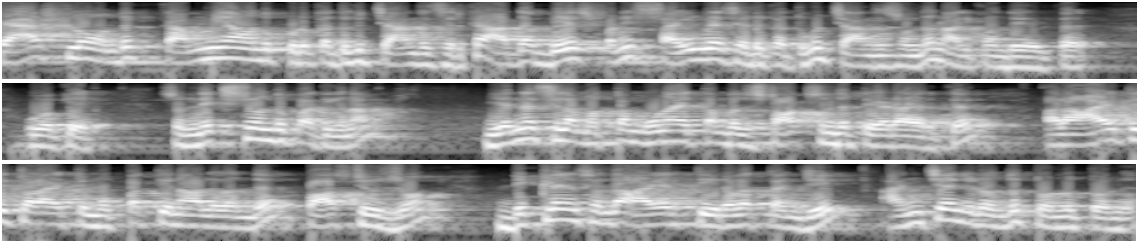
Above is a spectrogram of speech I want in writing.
கேஷ் ஃப்ளோ வந்து கம்மியாக வந்து கொடுக்கறதுக்கு சான்சஸ் இருக்கு. அதை பேஸ் பண்ணி சைட்வேஸ் எடுக்கிறதுக்கும் சான்சஸ் வந்து நாளைக்கு வந்து இருக்கு. ஓகே ஸோ நெக்ஸ்ட் வந்து பார்த்தீங்கன்னா என்எஸ்சியில் மொத்தம் மூணாயிரத்தி ஐம்பது ஸ்டாக்ஸ் வந்து ட்ரேடாக இருக்கு அதில் ஆயிரத்தி தொள்ளாயிரத்தி முப்பத்தி நாலு வந்து பாசிட்டிவ் ஜோன் டிக்ளைன்ஸ் வந்து ஆயிரத்தி இருபத்தஞ்சு அன்சேஞ்சு வந்து தொண்ணூத்தொன்று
